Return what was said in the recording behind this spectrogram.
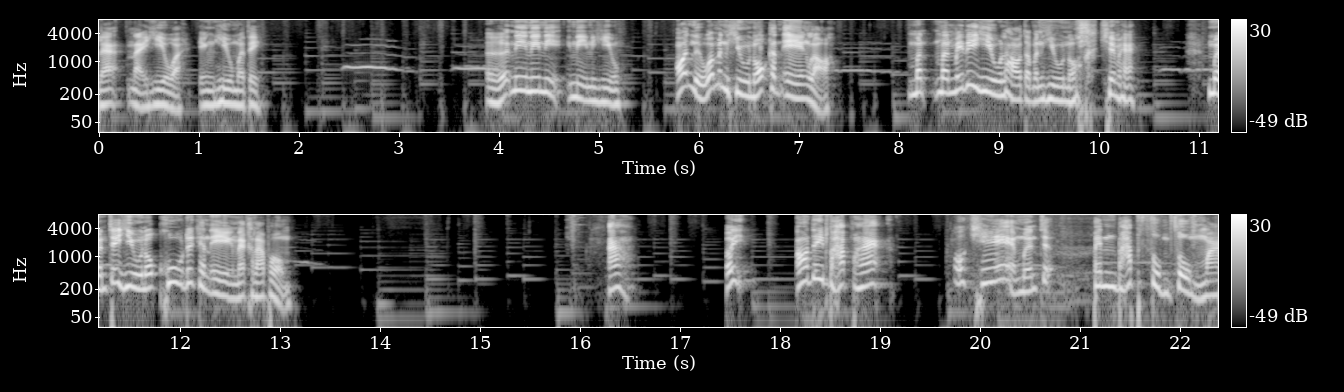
และไหนฮิวอะ เอ็งฮิวมาสิเออ นี่นี่นี่นี่นี่ฮิวอ๋อหรือว่ามันฮิวนกกันเองเหรอ มันมันไม่ได้ฮิวเราแต่มันฮิวนกใช่ไหมเหมือนจะฮิวนกคู่ด้วยกันเองนะครับผมอ้าวเอ้ยอ๋อได้บัฟฮะ โอเค เหมือนจะเป็นบัฟสุ่มๆมา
